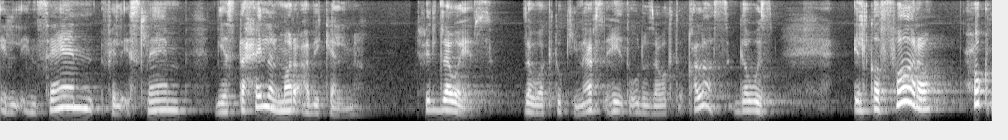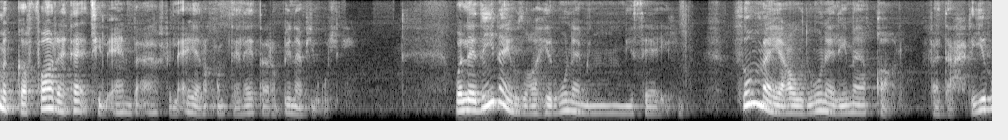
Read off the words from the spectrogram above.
الإنسان في الإسلام بيستحل المرأة بكلمة في الزواج. زوجتك نفس هي تقول زوجتك خلاص اتجوز. الكفارة حكم الكفارة تأتي الآن بقى في الآية رقم ثلاثة ربنا بيقول إيه؟ والذين يظاهرون من نسائهم ثم يعودون لما قالوا. فتحرير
